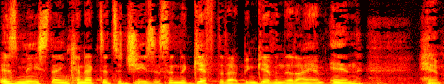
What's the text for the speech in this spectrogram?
is me staying connected to Jesus and the gift that I've been given that I am in Him.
